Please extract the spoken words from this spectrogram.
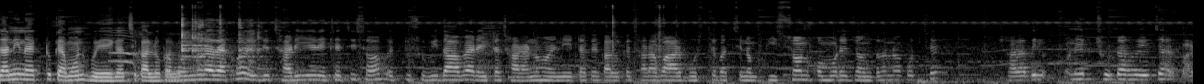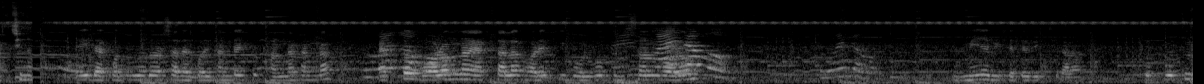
জানি না একটু কেমন হয়ে গেছে কালো কালো। বন্ধুরা দেখো, এই যে ছাড়িয়ে রেখেছি সব, একটু সুবিধা হবে আর এইটা ছাড়ানো হয়নি। এটাকে কালকে ছাড়াবো আর বসতে পারছি না, ভীষণ কোমরের যন্ত্রণা করছে। সারাদিন অনেক ছোটা হয়েছে আর পারছি না। এই দেখো দূরদর্শা দেখো এখানটা একটু ঠান্ডা ঠান্ডা। এত গরম না, একতলা ঘরে, কি বলব, ভীষণ গরম। ঘুমিয়ে যাবি খেতে দিচ্ছি, দাঁড়া। তো প্রচুর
